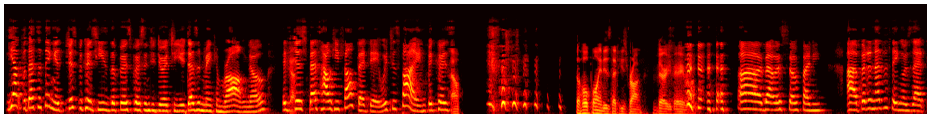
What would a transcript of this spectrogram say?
Yeah, but that's the thing. It's just because he's the first person to do it to you doesn't make him wrong, no? It's yeah. just that's how he felt that day, which is fine because no. the whole point is that he's wrong. Very, very wrong. oh, that was so funny. Uh, but another thing was that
